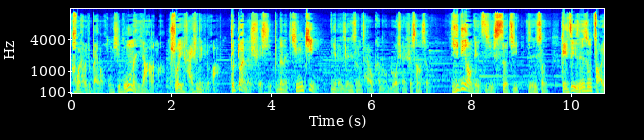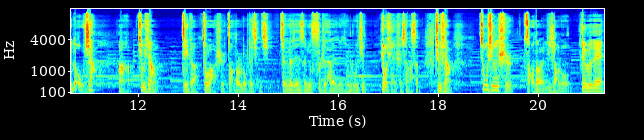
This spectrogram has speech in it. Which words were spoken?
后来不就拜到洪七公门下了嘛。所以还是那句话。不断的学习，不断的精进，你的人生才有可能螺旋式上升。一定要给自己设计人生，给自己人生找一个偶像啊！就像这个周老师找到了罗伯特清崎，整个人生就复制他的人生路径，螺旋式上升。就像周星驰找到了李小璐，对不对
